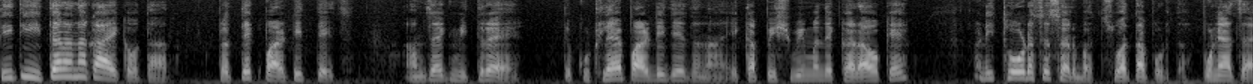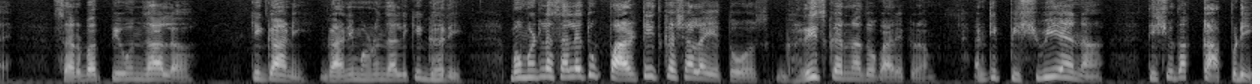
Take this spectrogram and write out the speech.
ती ती इतरांना का ऐकवतात? प्रत्येक पार्टीत तेच. आमचा एक मित्र आहे तो कुठल्याही पार्टीत येतं ना एका पिशवीमध्ये कराओके आणि थोडंसं सरबत स्वतःपुरतं. पुण्याचं आहे. सरबत पिऊन झालं की गाणी. गाणी म्हणून झाली की घरी. मग म्हटलं साले तू पार्टीत कशाला येतोस? घरीच करणार तो कार्यक्रम. आणि ती पिशवी आहे ना ती सुद्धा कापडी.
